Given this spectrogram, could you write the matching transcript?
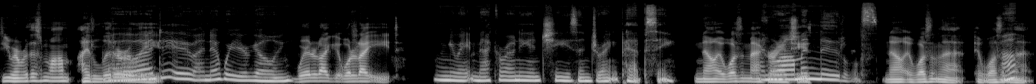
do you remember this mom I literally Oh, I do. I know where you're going. where did I get what did I eat You ate macaroni and cheese and drank Pepsi No, it wasn't and macaroni ramen and cheese. noodles. No, it wasn't that. It wasn't Oh. that.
